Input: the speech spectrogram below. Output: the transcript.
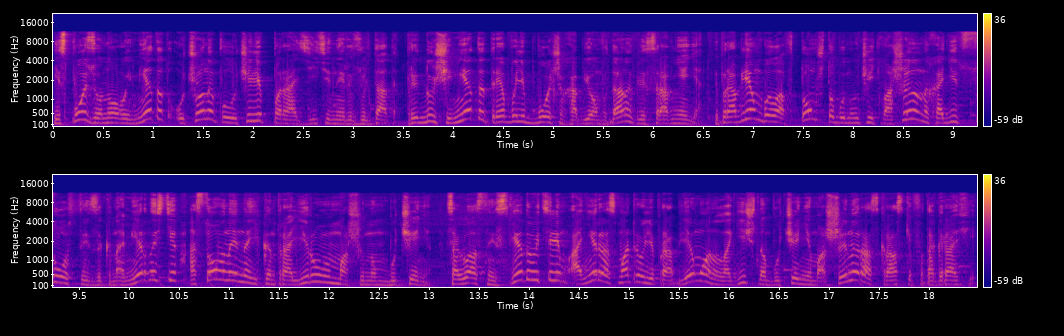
Используя новый метод, ученые получили поразительные результаты. Предыдущий метод требовали больших объемов данных для сравнения. И проблема была в том, чтобы научить машину находить собственные закономерности, основанные на неконтролируемом машинном обучении. Согласно исследователям, они рассматривали проблему аналогичного обучения машины раскраски фотографий.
